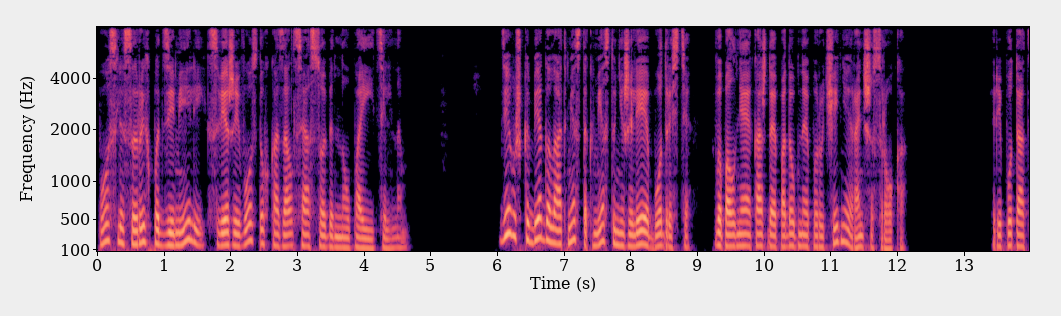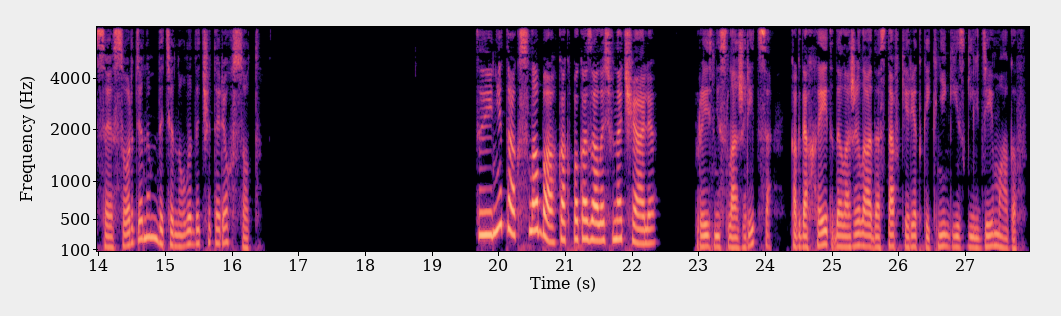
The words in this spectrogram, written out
После сырых подземелий свежий воздух казался особенно упоительным. Девушка бегала от места к месту, не жалея бодрости, выполняя каждое подобное поручение раньше срока. Репутация с орденом дотянула до четырехсот. «Ты не так слаба, как показалось вначале», — произнесла жрица, — когда Хейт доложила о доставке редкой книги из гильдии магов.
